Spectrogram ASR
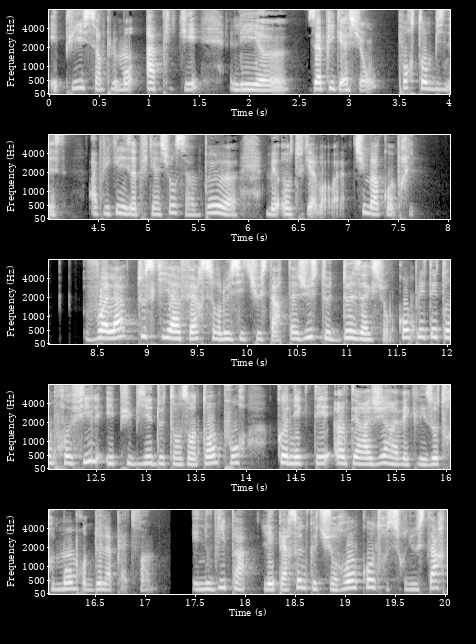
et puis simplement appliquer les euh, applications pour ton business. Appliquer les applications c'est un peu... Euh, mais en tout cas, bon, voilà, tu m'as compris. Voilà tout ce qu'il y a à faire sur le site YouStart. Tu as juste deux actions. Compléter ton profil et publier de temps en temps pour connecter, interagir avec les autres membres de la plateforme. Et n'oublie pas, les personnes que tu rencontres sur YouStart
